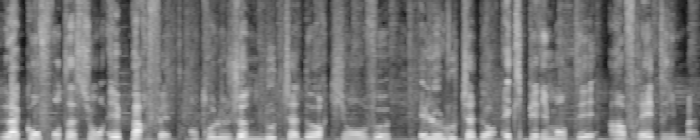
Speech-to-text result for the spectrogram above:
La confrontation est parfaite entre le jeune luchador qui en veut et le luchador expérimenté, un vrai dream match.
